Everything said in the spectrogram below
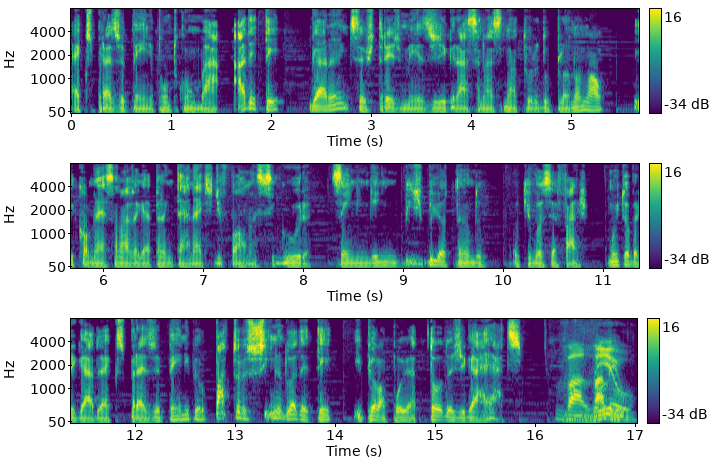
expressvpn.com/adt, garante seus 3 meses de graça na assinatura do plano anual e começa a navegar pela internet de forma segura, sem ninguém bisbilhotando o que você faz. Muito obrigado, ExpressVPN, pelo patrocínio do ADT e pelo apoio a toda Gigahertz. Valeu. Valeu.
